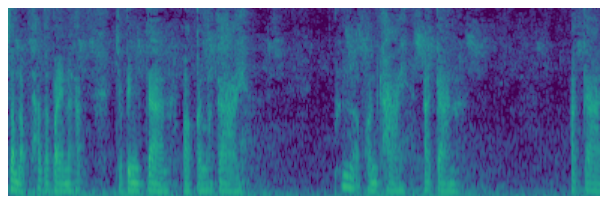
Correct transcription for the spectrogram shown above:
สำหรับท่าต่อไปนะครับ จะเป็นการออกกำลังกาย เพื่อผ่อนคลายอาการ อาการ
